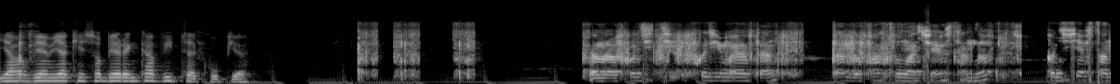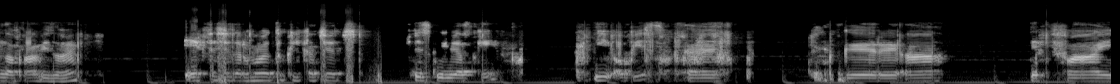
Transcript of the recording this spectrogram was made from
Ja wiem, jakie sobie rękawice kupię. Dobra, wchodzicie, wchodzimy w ten standoffa, tu macie standoff. Wchodzicie w standoffa, widzowie. I jak chcecie darmowe, to klikacie wszystkie gwiazdki. I opis. E, gry A. Defy.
